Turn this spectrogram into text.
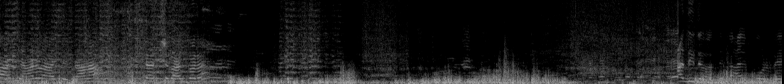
আছে আরও আছে দিতে পারতে পড়বে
